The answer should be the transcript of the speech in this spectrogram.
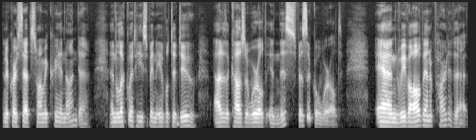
And of course, that's Swami Kriyananda. And look what he's been able to do out of the causal world in this physical world. And we've all been a part of that.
